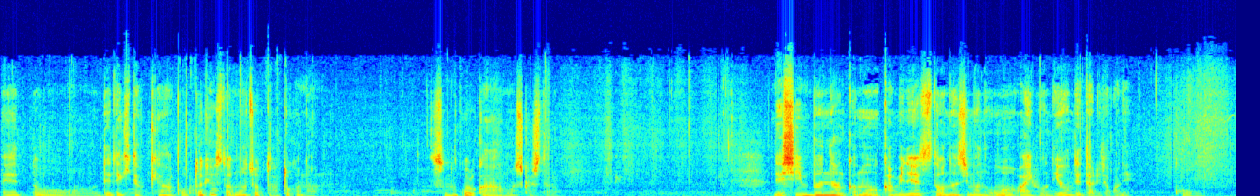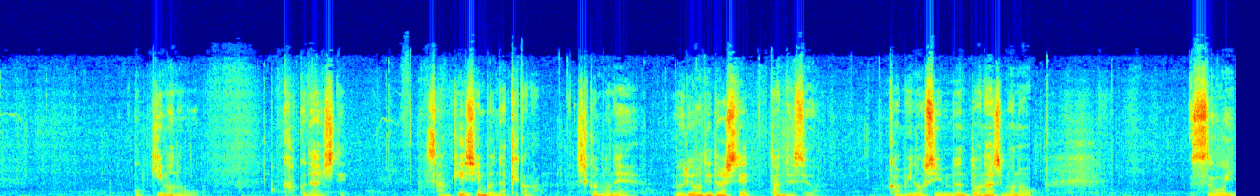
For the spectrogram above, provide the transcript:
えっ、ー、と出てきたっけな。ポッドキャストはもうちょっと後かな。その頃かなもしかしたら。で新聞なんかも紙のやつと同じものを iPhone で読んでたりとかね。こう大きいものを拡大して。産経新聞だっけかな。しかもね無料で出してたんですよ。紙の新聞と同じものを。すごい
